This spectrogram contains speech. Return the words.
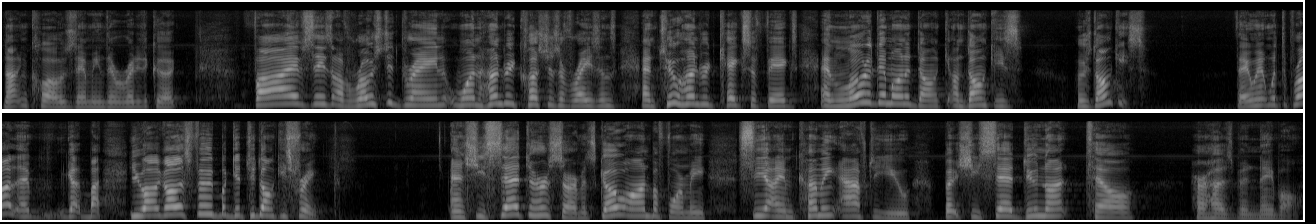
not in clothes, I mean they were ready to cook, five seahs of roasted grain, 100 clusters of raisins, and 200 cakes of figs, and loaded them on, a don- on donkeys. Whose donkeys? They went with the product. Got, you all got all this food, but get two donkeys free. And she said to her servants, Go on before me. See, I am coming after you. But she said, Do not tell her husband Nabal.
